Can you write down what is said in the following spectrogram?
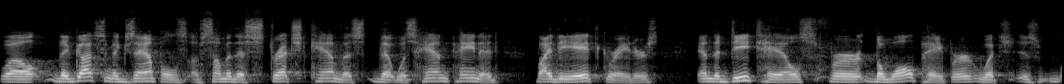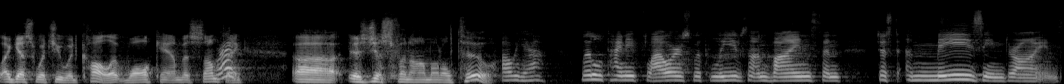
Well, they've got some examples of some of this stretched canvas that was hand painted by the eighth graders, and the details for the wallpaper, which is, I guess, what you would call it, wall canvas something, uh, is just phenomenal too. oh yeah, little tiny flowers with leaves on vines, and just amazing drawings.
